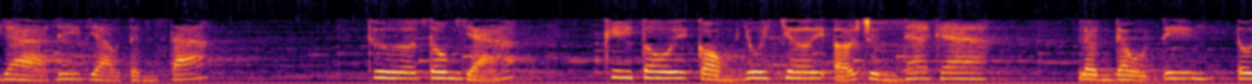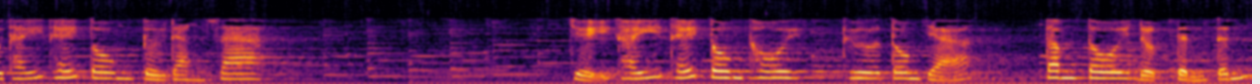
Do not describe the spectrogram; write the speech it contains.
và đi vào tịnh xá. Thưa tôn giả khi tôi còn vui chơi ở rừng Naga, lần đầu tiên tôi thấy Thế Tôn từ đằng xa. Chỉ thấy Thế Tôn thôi, thưa tôn giả, tâm tôi được tịnh tính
